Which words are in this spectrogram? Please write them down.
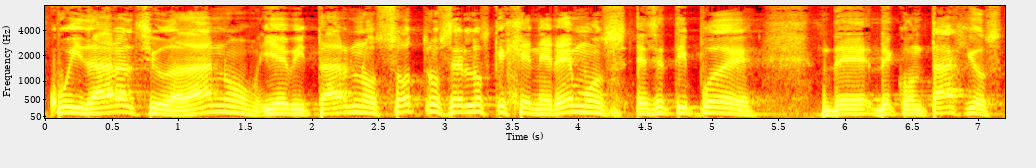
cuidar al ciudadano y evitar nosotros ser los que generemos ese tipo de, de, de contagios.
